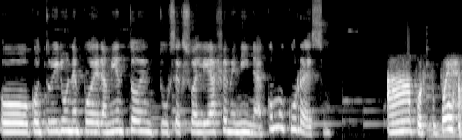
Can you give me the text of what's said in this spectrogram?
o construir un empoderamiento en tu sexualidad femenina? ¿Cómo ocurre eso? Ah, por supuesto.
